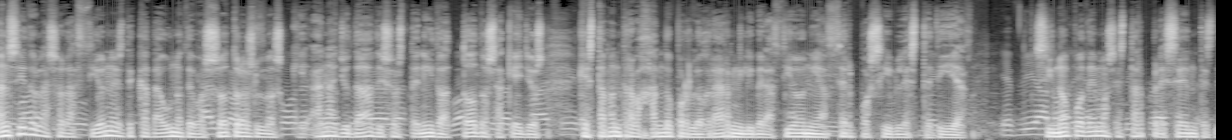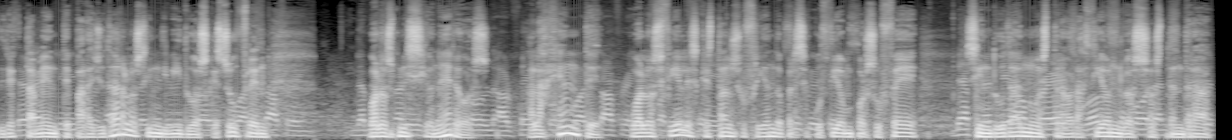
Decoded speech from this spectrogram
han sido las oraciones de cada uno de vosotros los que han ayudado y sostenido a todos aquellos que estaban trabajando por lograr mi liberación y hacer posible este día. Si no podemos estar presentes directamente para ayudar a los individuos que sufren, o a los misioneros, a la gente o a los fieles que están sufriendo persecución por su fe, sin duda nuestra oración los sostendrá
